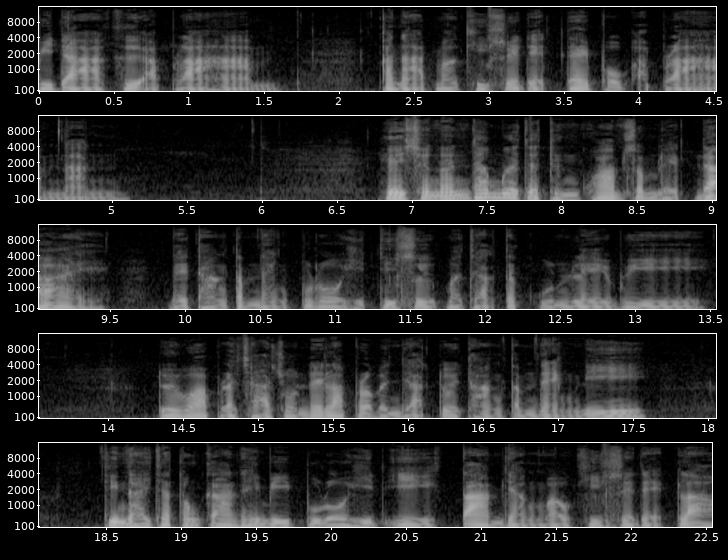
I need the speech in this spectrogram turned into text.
บิดาคืออับราฮัมขนาดมาคิเซเดตได้พบอับราฮัมนั้น เหตุฉะนั้นถ้าเมื่อจะถึงความสำเร็จได้ ในทางตำแหน่งปุโรหิตที่สืบมาจากตระกูลเลวีโดยว่าประชาชนได้รับพระบัญญัติโดยทางตำแหน่งนี้ ที่ไหนจะต้องการให้มีปุโรหิตอีกตามอย่างเมาคีเซเดตเล่า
